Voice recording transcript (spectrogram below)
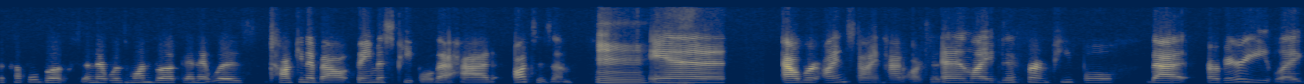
a couple books, and there was one book, and it was talking about famous people that had autism. Mm. And Albert Einstein had autism and like different people that are very like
